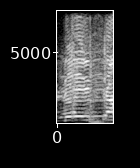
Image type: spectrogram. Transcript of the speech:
ದೇಶ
